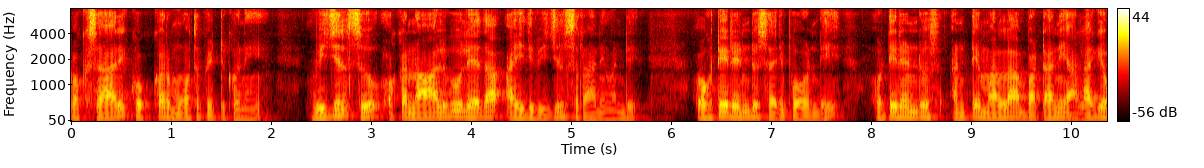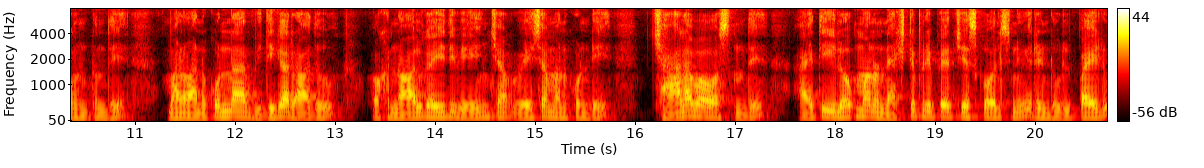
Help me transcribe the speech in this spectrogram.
ఒకసారి కుక్కర్ మూత పెట్టుకొని విజిల్స్ ఒక నాలుగు లేదా ఐదు విజిల్స్ రానివ్వండి. ఒకటి రెండు సరిపోవండి. ఒకటి రెండు అంటే మళ్ళా బఠానీ అలాగే ఉంటుంది. మనం అనుకున్న విధిగా రాదు. ఒక నాలుగు ఐదు వేయించాం వేసామనుకోండి చాలా బాగా వస్తుంది. అయితే ఈలోపు మనం నెక్స్ట్ ప్రిపేర్ చేసుకోవాల్సినవి రెండు ఉల్లిపాయలు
